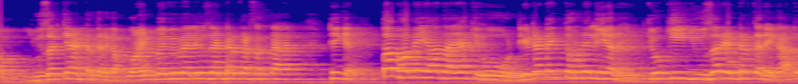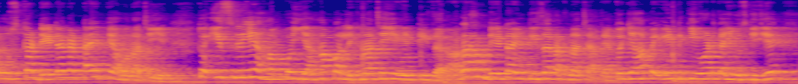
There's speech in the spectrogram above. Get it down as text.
अब यूज़र क्या एंटर करेगा? पॉइंट में भी वैल्यूज़ एंटर कर सकता है। ठीक है? तब हमें याद आया कि वो डेटा टाइप तो हमने लिया नहीं। क्योंकि यूज़र एंटर करेगा तो उसका डेटा का टाइप क्या होना चाहिए? तो इसलिए हमको यहाँ पर लिखना चाहिए इंटीजर अगर हम डेटा इंटीजर रखना चाहते हैं तो यहाँ पे इंट कीवर्ड का यूज़ कीजिए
